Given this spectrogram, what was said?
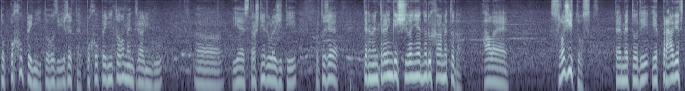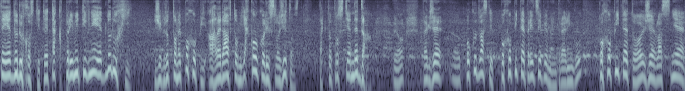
to pochopení toho zvířete, pochopení toho mentralingu eh, je strašně důležitý, protože ten mentraling je šíleně jednoduchá metoda, ale složitost té metody je právě v té jednoduchosti. To je tak primitivně jednoduchý, že kdo to nepochopí a hledá v tom jakoukoliv složitost, tak to prostě nedá. Jo? Takže eh, pokud vlastně pochopíte principy mentralingu, pochopíte to, že vlastně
